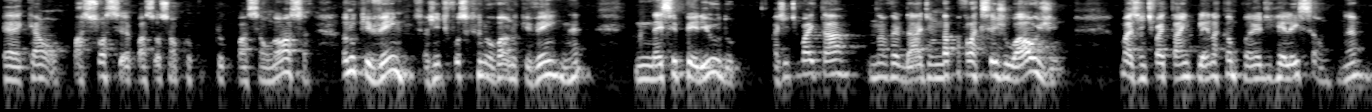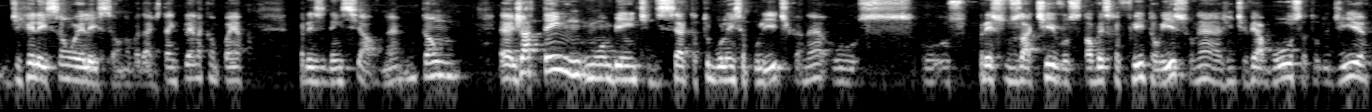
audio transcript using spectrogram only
é, que passou, a ser, passou a ser uma preocupação nossa, ano que vem, se a gente fosse renovar ano que vem, né, nesse período, a gente vai estar, tá, na verdade, não dá para falar que seja o auge, mas a gente vai estar tá em plena campanha de reeleição, né, de reeleição ou eleição, na verdade, está em plena campanha presidencial. Né? Então, é, já tem um ambiente de certa turbulência política, né? Os, os preços dos ativos talvez reflitam isso, né? A gente vê a bolsa todo dia,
